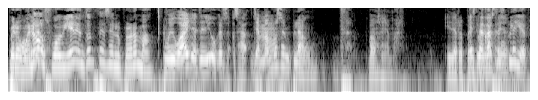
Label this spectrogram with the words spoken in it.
Pero Pues bueno, os fue bien entonces en el programa. Muy guay, ya te digo que, o sea, llamamos en plan, vamos a llamar. Y de repente ¿Está en un la 3 casting- player?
